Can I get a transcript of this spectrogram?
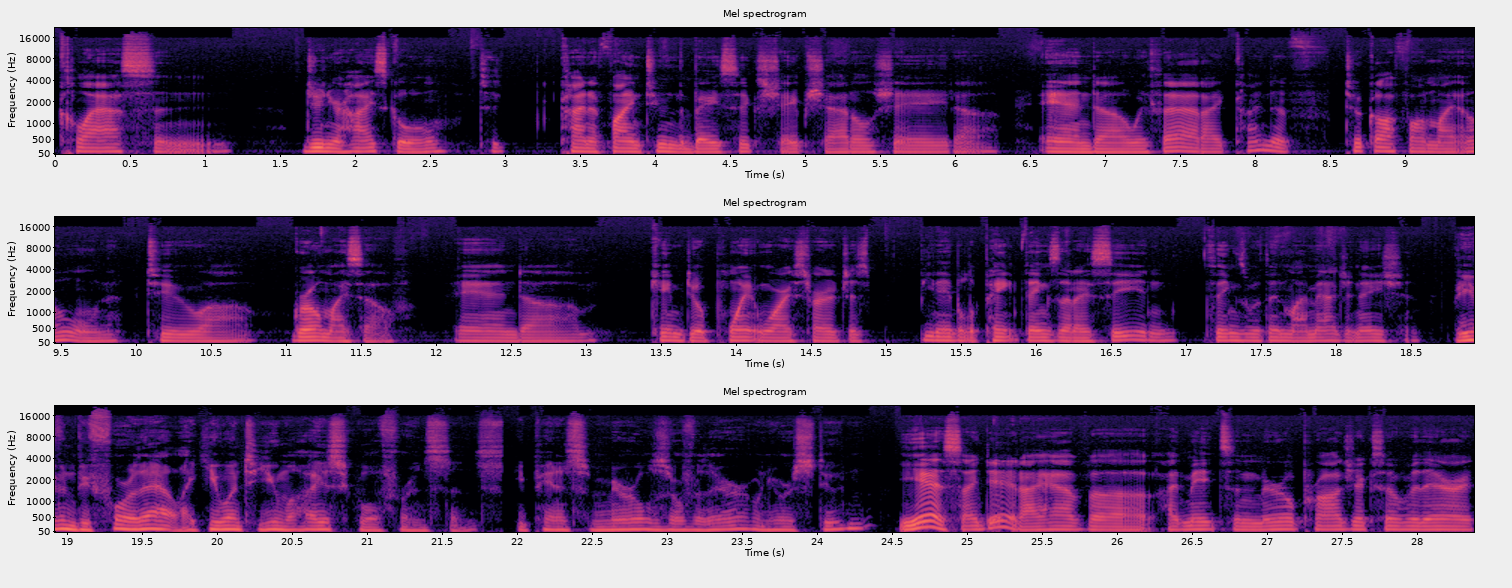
class in junior high school to kind of fine tune the basics, shape, shadow, shade, uh, and uh, with that, I kind of took off on my own to uh, grow myself and um, came to a point where I started just being able to paint things that I see and things within my imagination. But even before that, like you went to Yuma High School, for instance, you painted some murals over there when you were a student. Yes, I did. I have. Uh, I made some mural projects over there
